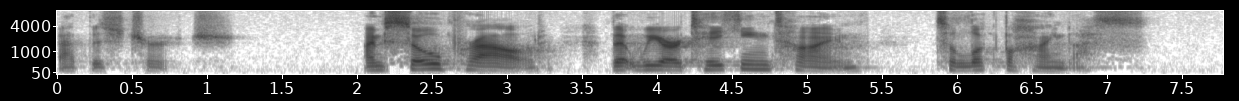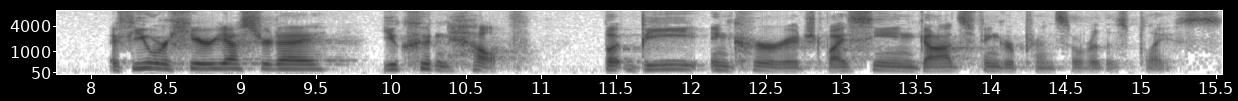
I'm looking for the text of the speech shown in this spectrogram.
at this church? I'm so proud that we are taking time to look behind us. If you were here yesterday, you couldn't help but be encouraged by seeing God's fingerprints over this place.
